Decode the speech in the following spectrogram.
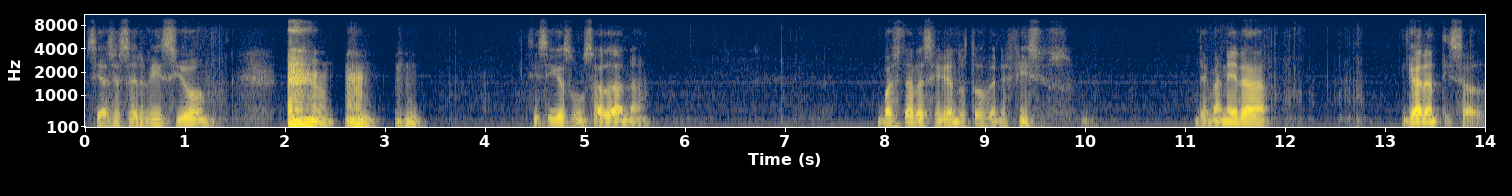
si haces servicio, si sigues un sadhana, vas a estar recibiendo estos beneficios de manera garantizada.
